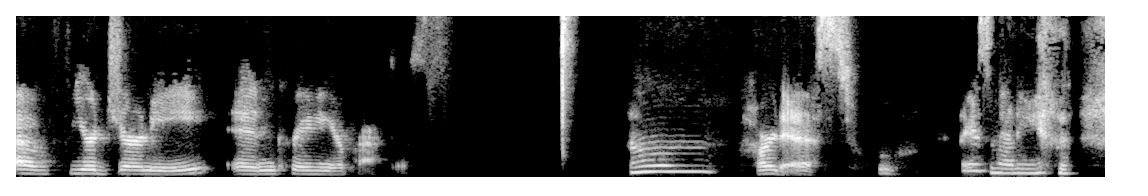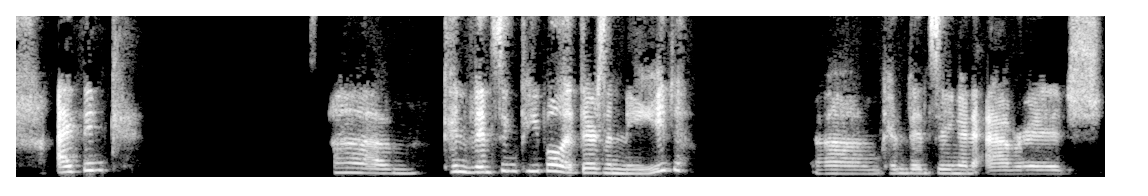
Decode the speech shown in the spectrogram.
of your journey in creating your practice? Um, hardest. Ooh, there's many. I think um, convincing people that there's a need, um, convincing an average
